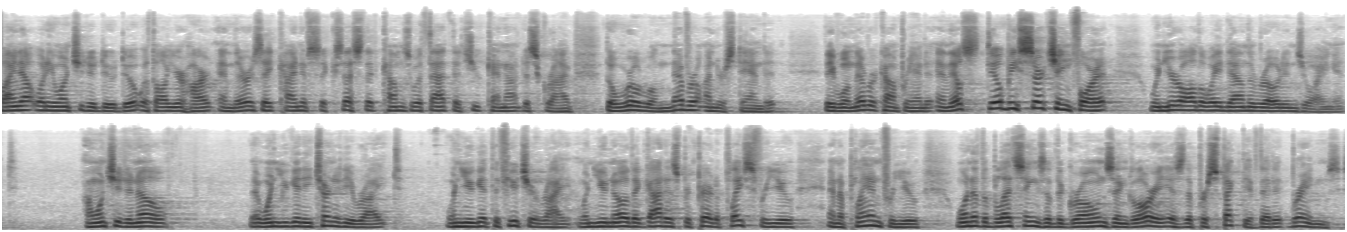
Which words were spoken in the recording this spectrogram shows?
Find out what He wants you to do. Do it with all your heart. And there is a kind of success that comes with that that you cannot describe. The world will never understand it, they will never comprehend it. And they'll still be searching for it when you're all the way down the road enjoying it. I want you to know that when you get eternity right, when you get the future right, when you know that God has prepared a place for you and a plan for you, one of the blessings of the groans and glory is the perspective that it brings.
